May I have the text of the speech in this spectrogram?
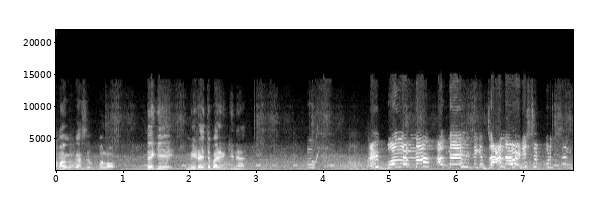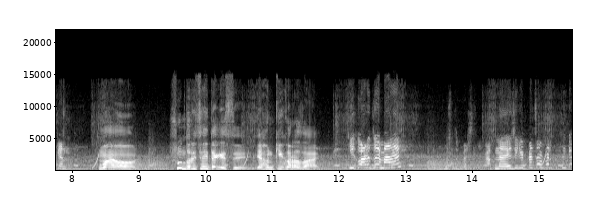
আমাকে কাছে বলো দেখি মিটাইতে পারি কিনা? বললাম না আপনারা এখান থেকে যান আর ডিস্টার্ব করতেছেন কেন? হুমায়ুন সুন্দরী সেইটা গেছে এখন কি করা যায়? কি করা যায় মানে? বুঝতে পারছি। এই জায়গায় পাড়তে থেকে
